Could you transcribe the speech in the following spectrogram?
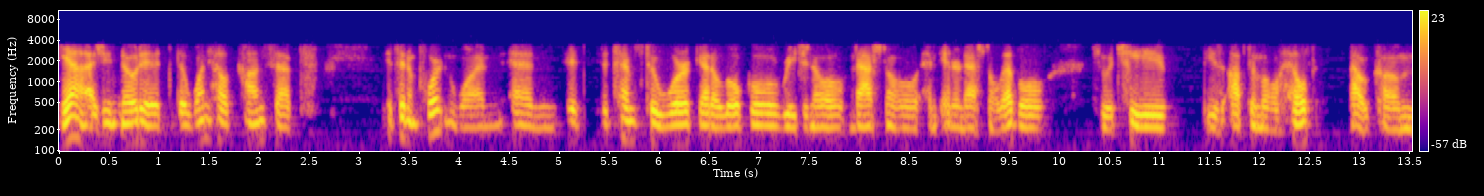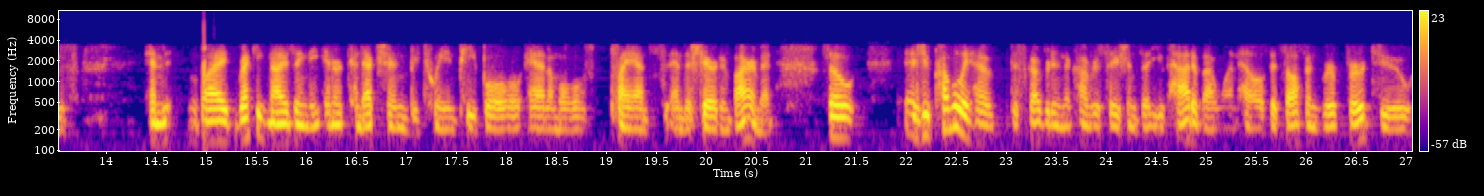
Yeah, as you noted, the One Health concept it's an important one and it attempts to work at a local, regional, national, and international level to achieve these optimal health outcomes. And by recognizing the interconnection between people, animals, plants, and the shared environment. So, as you probably have discovered in the conversations that you've had about One Health, it's often referred to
